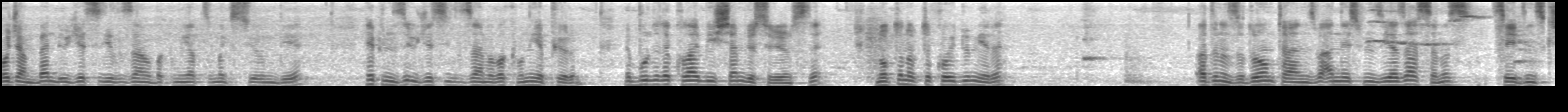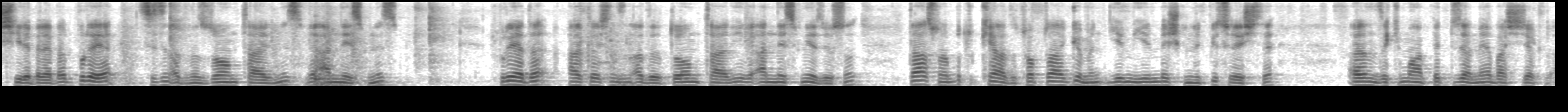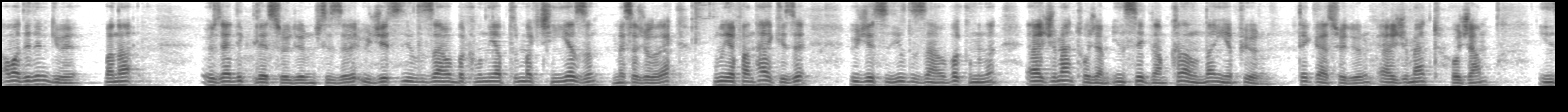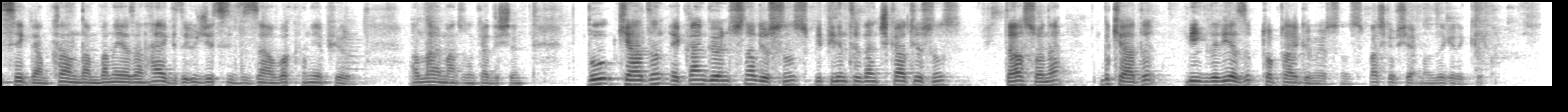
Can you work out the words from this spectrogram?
hocam ben de ücretsiz yıldızlama bakımı yaptırmak istiyorum diye hepinize ücretsiz yıldızlama bakımını yapıyorum. Ve burada da kolay bir işlem gösteriyorum size. Nokta nokta koyduğum yere adınızı, doğum tarihinizi ve anne isminizi yazarsanız sevdiğiniz kişiyle beraber buraya sizin adınız, doğum tarihiniz ve anne isminiz Buraya da arkadaşınızın adı, doğum tarihi ve anne ismini yazıyorsunuz. Daha sonra bu kağıdı toprağa gömün. 20-25 günlük bir süreçte aranızdaki muhabbet düzelmeye başlayacaktır. Ama dediğim gibi bana özellikle söylüyorum sizlere ücretsiz yıldızlama bakımını yaptırmak için yazın mesaj olarak. Bunu yapan herkese ücretsiz yıldızlama bakımını Ercüment Hocam Instagram kanalından yapıyorum. Tekrar söylüyorum Ercüment Hocam Instagram kanalından bana yazan herkese ücretsiz yıldızlama bakımını yapıyorum. Allah'a emanet olun kardeşlerim. Bu kağıdın ekran görüntüsünü alıyorsunuz. Bir printerden çıkartıyorsunuz. Daha sonra bu kağıdı bilgileri yazıp toprağa gömüyorsunuz. Başka bir şey yapmanıza gerek yok.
